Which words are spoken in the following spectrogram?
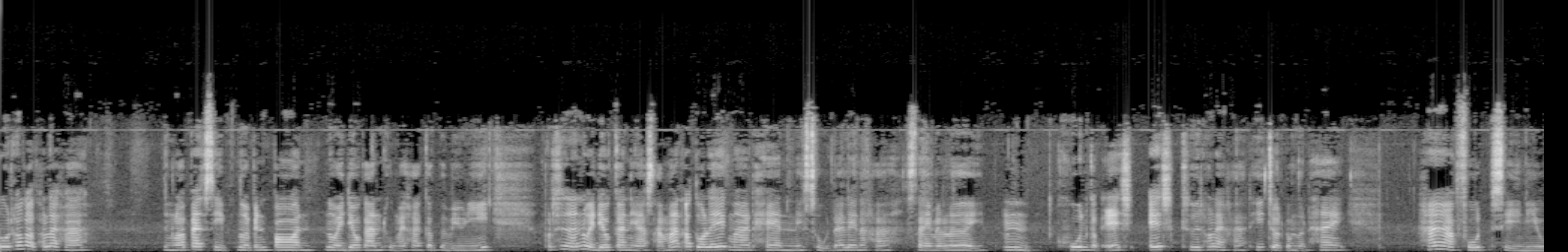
w เท่ากับเท่าไหร่คะ180 หน่วยเป็นปอนด์หน่วยเดียวกันถูกไหมคะกับ w นี้ เพราะฉะนั้นหน่วยเดียวกันเนี่ยสามารถเอาตัวเลขมาแทนในสูตรได้เลยนะคะ ใส่มาเลย อืมคูณกับ h h คือเท่าไหร่คะที่โจทย์กำหนดให้ 5 ฟุต 4 นิ้ว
